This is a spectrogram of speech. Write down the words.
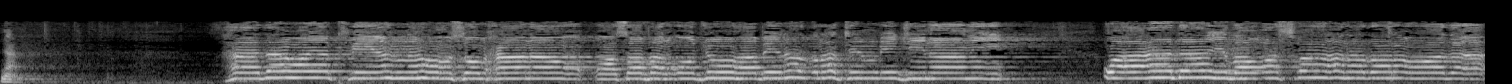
نعم. هذا ويكفي أنه سبحانه وصف الوجوه بنظرة بجنان وأعاد أيضا وصفها نظرا وذا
